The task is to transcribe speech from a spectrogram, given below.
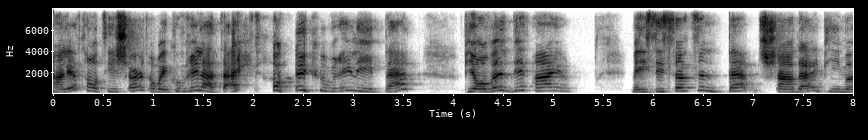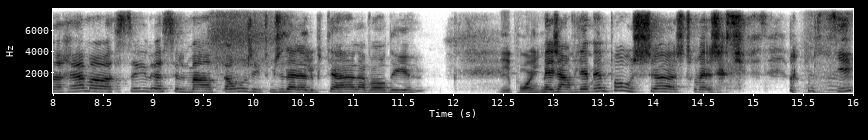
enlève ton t-shirt, on va y couvrir la tête, on va y couvrir les pattes, puis on va le défaire. Mais il s'est sorti une patte du chandail, puis il m'a ramassé là, sur le menton. J'ai été obligée d'aller à l'hôpital, avoir des... Les points? Mais j'en voulais même pas au chat. Je trouvais... Je Tu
